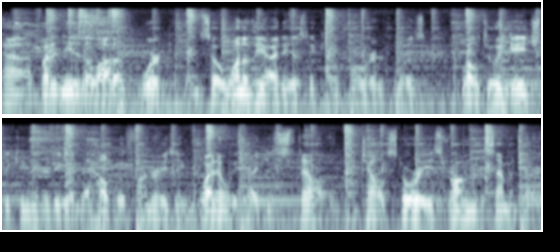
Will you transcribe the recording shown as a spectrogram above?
Uh, but it needed a lot of work. And so one of the ideas that came forward was, well, to engage the community and to help with fundraising, why don't we try to, tell, to tell stories from the cemetery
